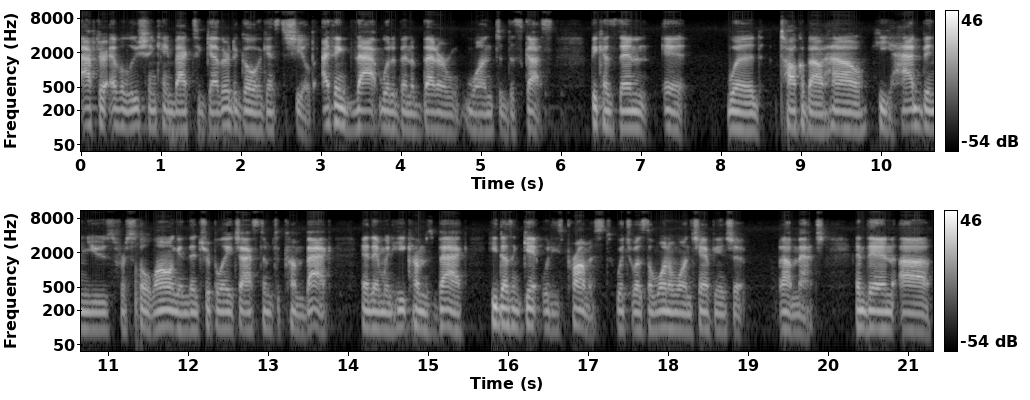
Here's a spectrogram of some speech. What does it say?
after Evolution came back together to go against the Shield. I think that would have been a better one to discuss because then it would talk about how he had been used for so long and then Triple H asked him to come back. And then when he comes back he doesn't get what he's promised which was the one-on-one championship uh, match. And then uh,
